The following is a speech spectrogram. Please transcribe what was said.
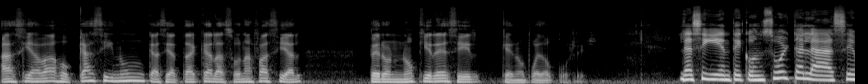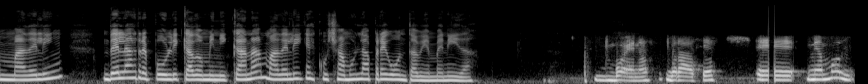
hacia abajo. Casi nunca se ataca la zona facial, pero no quiere decir que no pueda ocurrir. La siguiente consulta la hace Madeline de la República Dominicana. Madeline, escuchamos la pregunta. Bienvenida. Bueno, gracias. Eh, mi amor,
